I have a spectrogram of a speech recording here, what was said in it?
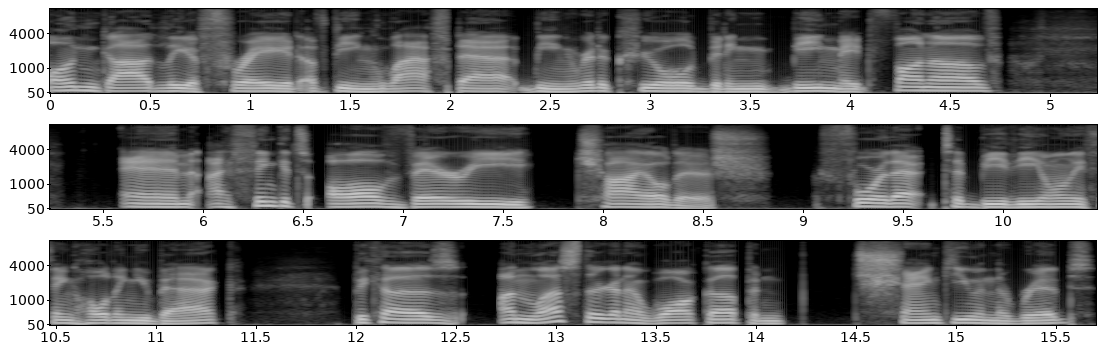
ungodly afraid of being laughed at, being ridiculed, being being made fun of. And I think it's all very childish for that to be the only thing holding you back because unless they're going to walk up and shank you in the ribs,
